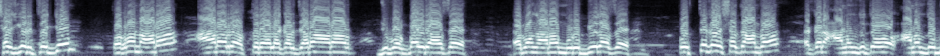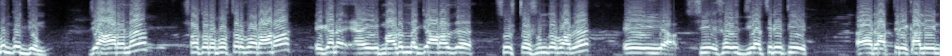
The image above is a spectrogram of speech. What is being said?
শেষ করে থাকলাম তখন আরও আর আর এলাকার যারা আর আর যুবক ভাইরা আছে এবং আর আর মুরব্বী আছে, প্রত্যেকের সাথে আমরা এখানে আনন্দিত, আনন্দ ভোগ করছুম যে কারণে সতেরো বছর পর আরা, এখানে এই মাঠের মধ্যে আরা যে সুষ্ঠু সুন্দরভাবে এই শহীদ জিয়া স্মৃতি রাত্রিকালীন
